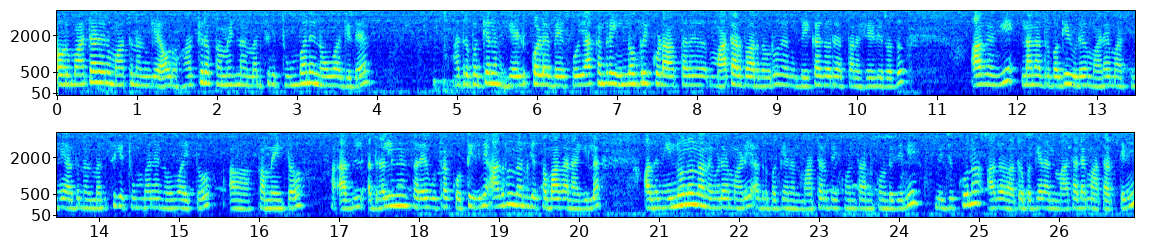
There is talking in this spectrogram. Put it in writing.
ಅವ್ರು ಮಾತಾಡಿರೋ ಮಾತು ನನಗೆ ಅವರು ಹಾಕಿರೋ ಕಮೆಂಟ್ ನನ್ನ ಮನಸ್ಸಿಗೆ ತುಂಬಾ ನೋವಾಗಿದೆ. ಅದ್ರ ಬಗ್ಗೆ ನಾನು ಹೇಳ್ಕೊಳ್ಳೇಬೇಕು. ಯಾಕಂದರೆ ಇನ್ನೊಬ್ರಿಗೆ ಕೂಡ ಆ ಥರ ಮಾತಾಡಬಾರ್ದವರು, ನನಗೆ ಬೇಕಾದವ್ರು ಆ ಥರ ಹೇಳಿರೋದು. ಹಾಗಾಗಿ ನಾನು ಅದ್ರ ಬಗ್ಗೆ ವಿಡಿಯೋ ಮಾಡೇ ಮಾಡ್ತೀನಿ. ಅದು ನನ್ನ ಮನಸ್ಸಿಗೆ ತುಂಬಾ ನೋವಾಯಿತು, ಆ ಕಮೆಂಟು ಅದ್ರಲ್ಲಿ ಅದರಲ್ಲಿ ನಾನು ಸರಿಯಾಗಿ ಉತ್ತರ ಕೊಟ್ಟಿದ್ದೀನಿ. ಆದರೂ ನನಗೆ ಸಮಾಧಾನ ಆಗಿಲ್ಲ. ಅದನ್ನು ಇನ್ನೂ ನಾನು ವಿಡಿಯೋ ಮಾಡಿ ಅದ್ರ ಬಗ್ಗೆ ನಾನು ಮಾತಾಡಬೇಕು ಅಂತ ಅಂದ್ಕೊಂಡಿದ್ದೀನಿ ನಿಜಕ್ಕೂ ಅದು ಅದ್ರ ಬಗ್ಗೆ ನಾನು ಮಾತಾಡೇ ಮಾತಾಡ್ತೀನಿ.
